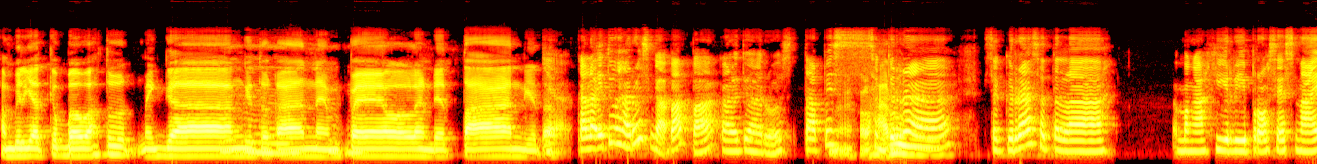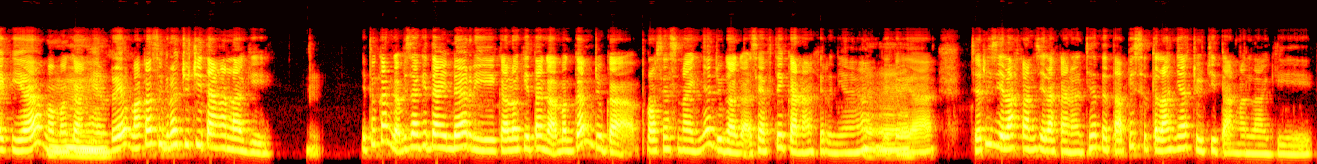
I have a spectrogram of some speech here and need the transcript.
hampir lihat ke bawah tuh megang gitu Mm-mm. kan, nempel, lendetan gitu. Ya, kalau itu harus nggak apa-apa, kalau itu harus. Tapi Nah, segera, segera setelah mengakhiri proses naik ya, memegang Hmm. handrail, maka segera cuci tangan lagi. Itu kan nggak bisa kita hindari. Kalau kita nggak megang juga proses naiknya juga nggak safety kan akhirnya, Mm-mm. gitu ya. Jadi silahkan silahkan aja, tetapi setelahnya cuci tangan lagi.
